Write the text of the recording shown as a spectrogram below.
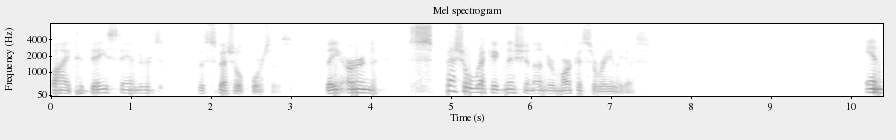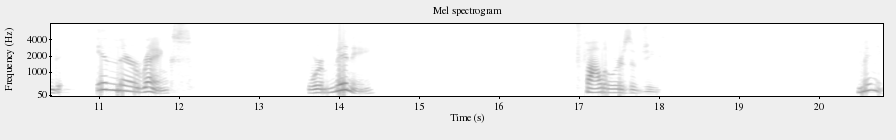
by today's standards, the special forces. They earned special recognition under Marcus Aurelius. And in their ranks were many followers of Jesus. Many.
